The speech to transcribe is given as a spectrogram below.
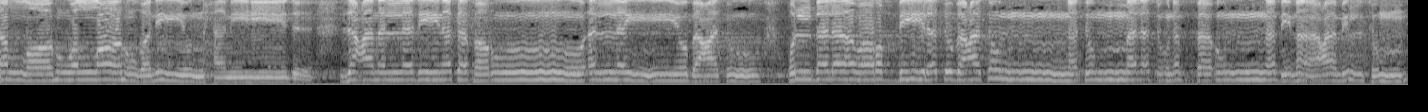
واستغنى الله والله غني حميد. زعم الذين كفروا أن لن يبعثوا. قل بلى وربي لتبعثن ثم لتنبؤن بما عملتم.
